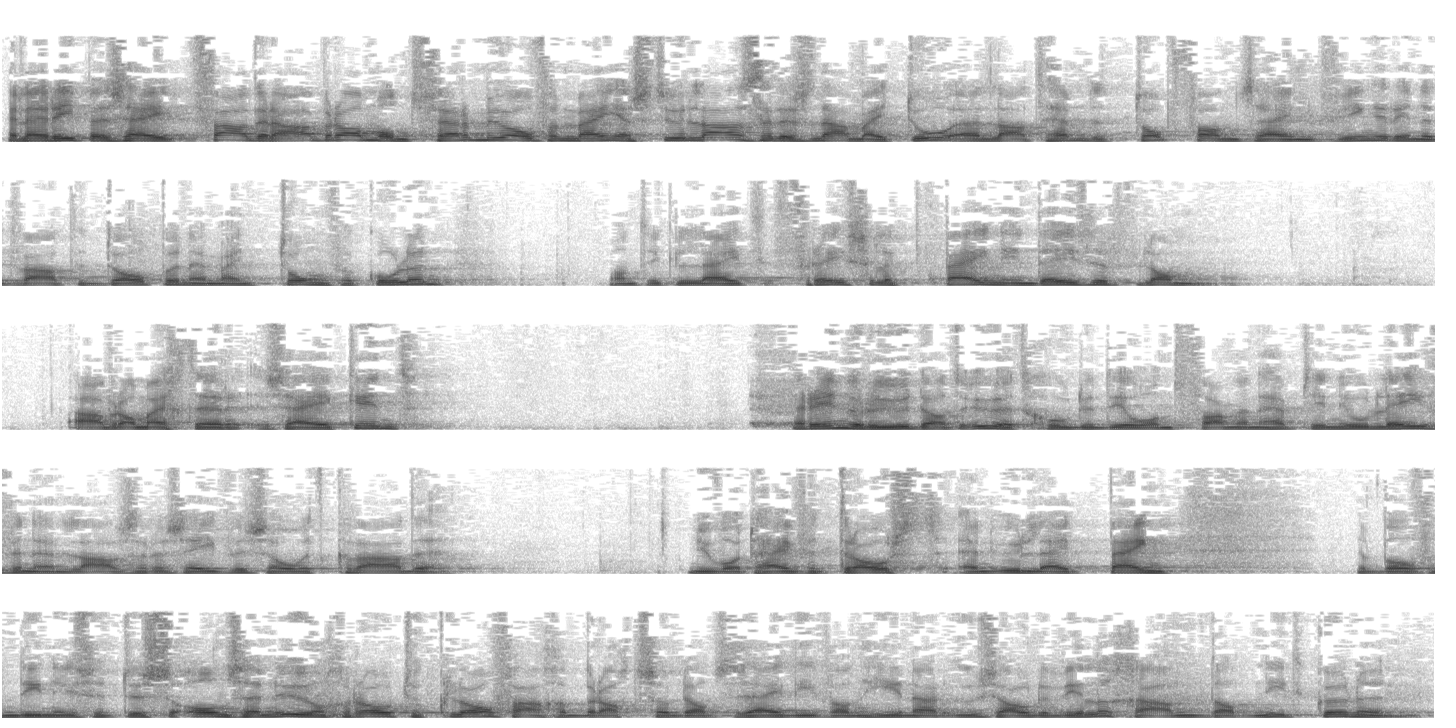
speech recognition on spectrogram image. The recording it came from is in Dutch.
En hij riep en zei, Vader Abraham, ontferm u over mij en stuur Lazarus naar mij toe en laat hem de top van zijn vinger in het water dopen en mijn tong verkoelen, want ik leid vreselijk pijn in deze vlam. Abraham echter zei, kind, herinner u dat u het goede deel ontvangen hebt in uw leven en Lazarus evenzo het kwade. Nu wordt hij vertroost en u leidt pijn. En bovendien is er tussen ons en u een grote kloof aangebracht, zodat zij die van hier naar u zouden willen gaan, dat niet kunnen.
